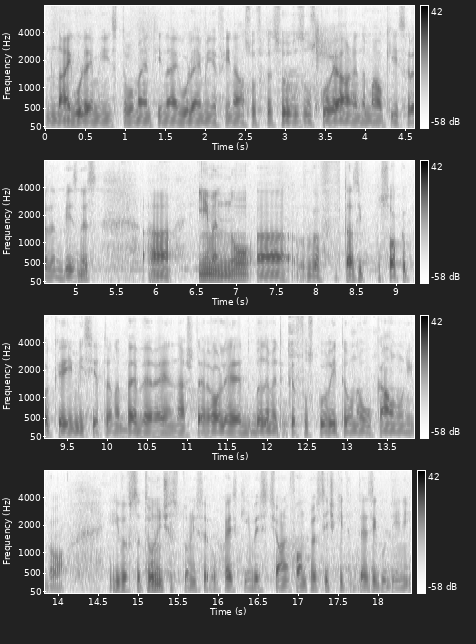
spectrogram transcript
най-големи инструменти, най-големия финансов ресурс за ускоряване на малки и среден бизнес. Именно а, в тази посока пък е и мисията на ББР. Нашата роля е да бъдем такъв ускорител на локално ниво. И в сътрудничеството ни с Европейски инвестиционен фонд през всичките тези години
